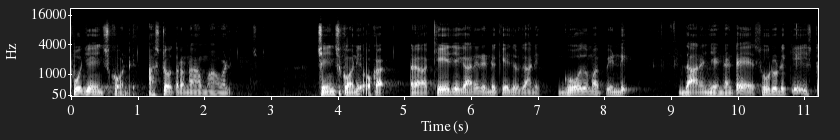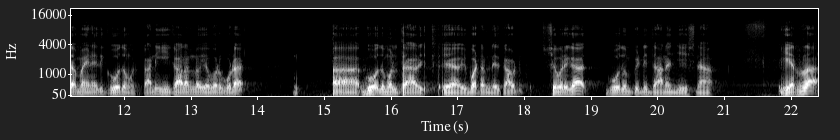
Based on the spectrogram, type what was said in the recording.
పూజ చేయించుకోండి. అష్టోత్తర నామావళి చేయించుకొని ఒక కేజీ కానీ రెండు కేజీలు కానీ గోధుమ పిండి దానం చేయండి. అంటే సూర్యుడికి ఇష్టమైనది గోధుమలు. కానీ ఈ కాలంలో ఎవరు కూడా గోధుమలు తయారు ఇవ్వటం లేదు కాబట్టి చివరిగా గోధుమ పిండి దానం చేసిన ఎర్ర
